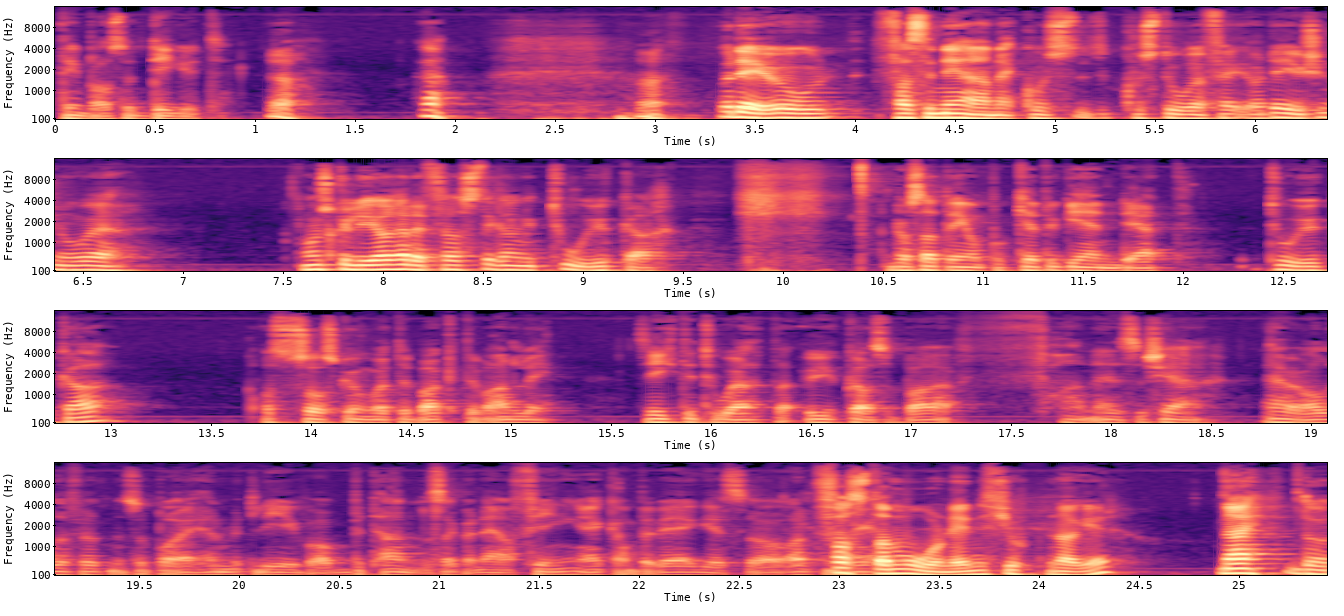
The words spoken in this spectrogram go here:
Ting bare så digg ut. Ja. Ja. Og det er jo fascinerende hvor, hvor stor effekt Og det er jo ikke noe Hun skulle gjøre det første gang i to uker. Da satte jeg henne på ketogendiett to uker, og så skulle hun gå tilbake til vanlig. Så gikk det to etter, uker, og så bare Faen, er det som skjer? Jeg har jo aldri følt meg så bra i hele mitt liv, og betennelser går ned, fingre kan beveges og alt. Fasta moren din i 14 dager? Nei, da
